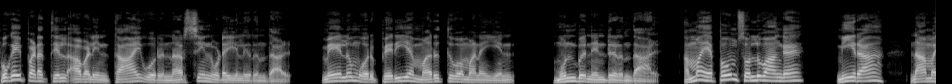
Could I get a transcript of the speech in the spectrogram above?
புகைப்படத்தில் அவளின் தாய் ஒரு நர்ஸின் உடையில் இருந்தாள். மேலும் ஒரு பெரிய மருத்துவமனையின் முன்பு நின்றிருந்தாள். அம்மா எப்பவும் சொல்லுவாங்க மீரா நாம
